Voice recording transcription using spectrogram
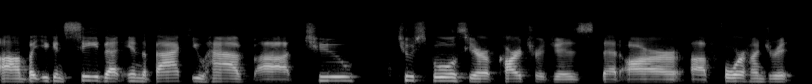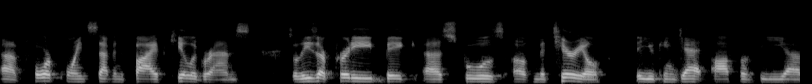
Uh, but you can see that in the back you have uh, two two spools here of cartridges that are uh, 400 uh, 4.75 kilograms. So these are pretty big uh, spools of material that you can get off of the uh,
